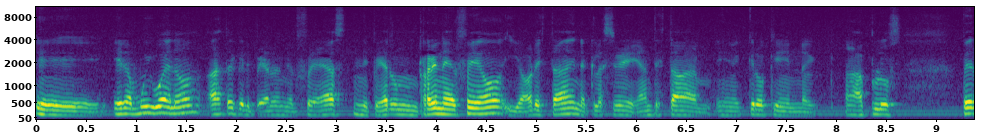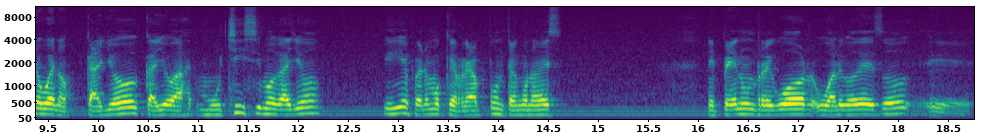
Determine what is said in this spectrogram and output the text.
eh, era muy bueno hasta que le pegaron el feo, le pegaron un re feo y ahora está en la clase B. Antes estaba eh, creo que en la A+. Pero bueno, cayó, cayó muchísimo, cayó. Y esperemos que reapunte alguna vez. Le peguen un reward o algo de eso. Eh,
